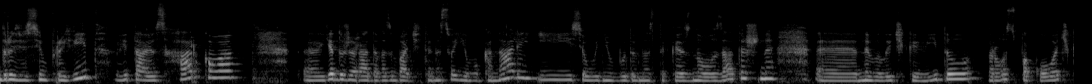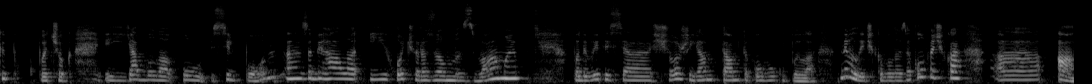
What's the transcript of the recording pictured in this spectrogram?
Друзі, всім привіт! Вітаю з Харкова. Е, Я дуже рада вас бачити на своєму каналі. І сьогодні буде у нас таке знову затишне, е, невеличке відео розпаковочки покупочок. Я була у Сільпо, е, забігала і хочу разом з вами подивитися, що ж я там такого купила. Невеличка була закупочка. А,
